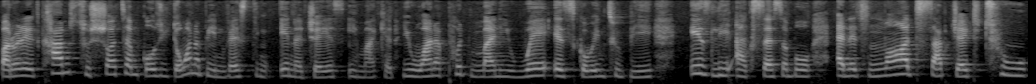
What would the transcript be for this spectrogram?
But when it comes to short term goals, you don't want to be investing in a JSE market. You want to put money where it's going to be easily accessible and it's not subject to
